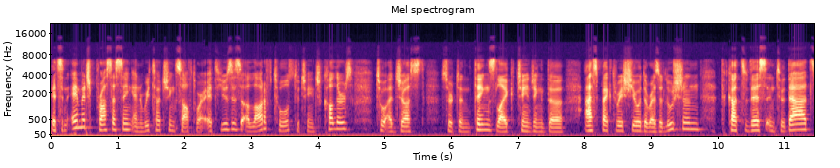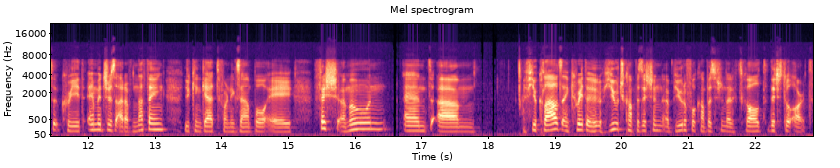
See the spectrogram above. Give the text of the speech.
It's an image processing and retouching software. It uses a lot of tools to change colors, to adjust certain things like changing the aspect ratio, the resolution, to cut to this into that, create images out of nothing. You can get, for an example, a fish, a moon, and um, a few clouds and create a huge composition, a beautiful composition that is called digital art.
